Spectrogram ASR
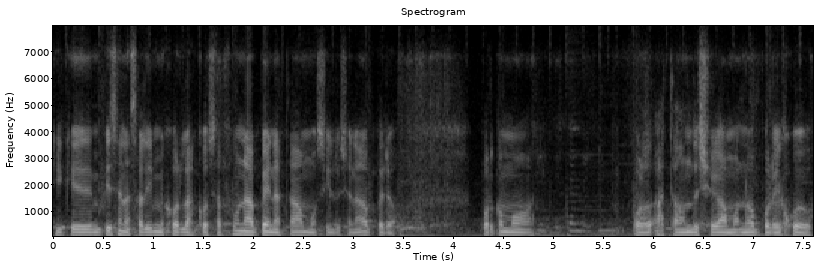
y que empiecen a salir mejor las cosas. Fue una pena, estábamos ilusionados, pero por cómo, por hasta dónde llegamos, no por el juego.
